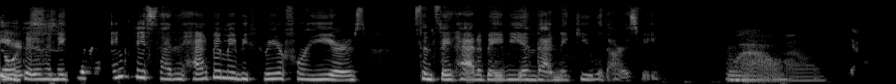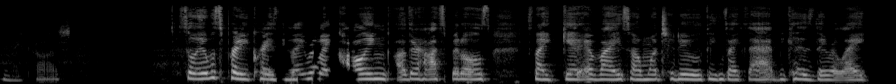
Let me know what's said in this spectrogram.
deal with it in the NICU. I think they said it had been maybe three or four years since they'd had a baby in that NICU with RSV. Wow. Wow. Oh my gosh. So it was pretty crazy. They were like calling other hospitals to like get advice on what to do, things like that, because they were like,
